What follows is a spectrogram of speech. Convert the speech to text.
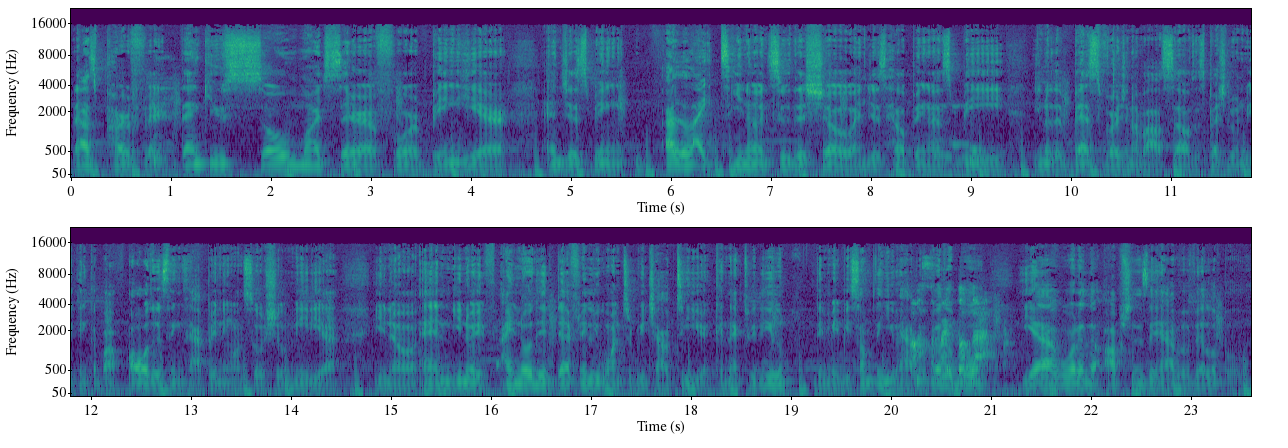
That's perfect. Thank you so much, Sarah, for being here and just being a light, you know, to this show and just helping us be, you know, the best version of ourselves, especially when we think about all those things happening on social media, you know. And, you know, if I know they definitely want to reach out to you and connect with you, there may be something you have oh, Awesome. Love available. Yeah. What are the options they have available?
